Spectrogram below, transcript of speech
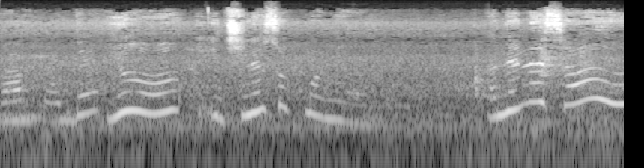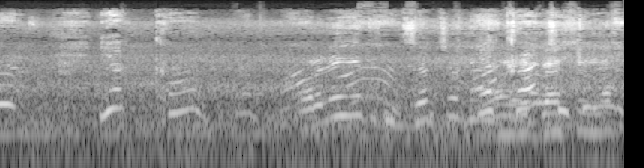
Tamam bende. Yo içine sokmam ya. Anne ne sağ ol. Ya kan. Oraya getirdin. Sen çok Ya kan Ben çekil. nasıl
